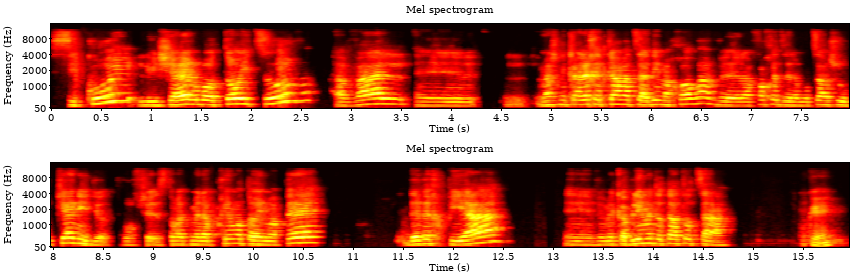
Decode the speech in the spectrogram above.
סיכוי להישאר באותו עיצוב, אבל אה, מה שנקרא ללכת כמה צעדים אחורה ולהפוך את זה למוצר שהוא כן אידיוט פרוף, זאת אומרת מנפחים אותו עם הפה, דרך פייה, אה, ומקבלים את אותה תוצאה. אוקיי. Okay.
